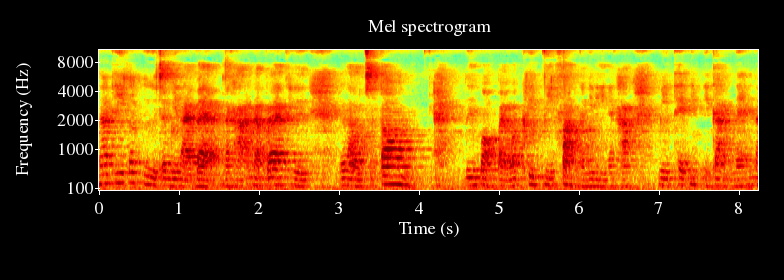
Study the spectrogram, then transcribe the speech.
หน้าที่ก็คือจะมีหลายแบบนะคะ อันดับแรกคือเราจะต้องลืมบอกไปว่าคลิปนี้ฟังกันดีๆนะคะ มีเทคนิคในการแนะน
